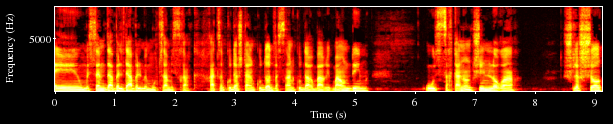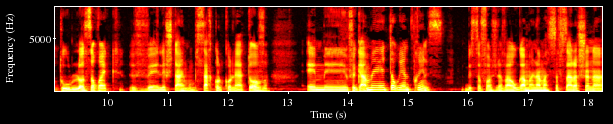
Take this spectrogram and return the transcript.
אה, הוא מסיים דאבל דאבל ממוצע משחק, 11.2 נקודות ו-10.4 ריבאונדים, הוא שחקן עונשין לא רע, שלשות הוא לא זורק, ולשתיים הוא בסך הכל קולע טוב, הם, אה, וגם אה, טוריאן פרינס, בסופו של דבר הוא גם עלה מהספסל השנה,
